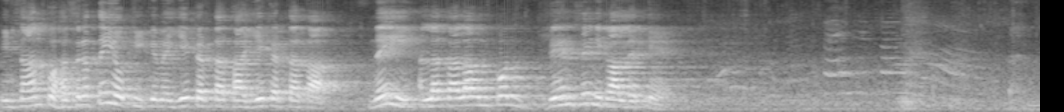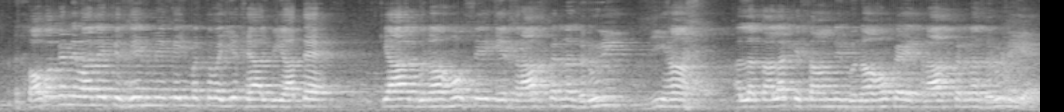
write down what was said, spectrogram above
انسان کو حسرت نہیں ہوتی کہ میں یہ کرتا تھا، یہ کرتا تھا۔ نہیں، اللہ تعالیٰ ان کو ذہن سے نکال دیتے ہیں۔ توبہ کرنے والے کے ذہن میں کئی مرتبہ یہ خیال بھی آتا ہے کیا گناہوں سے اعتراف کرنا ضروری؟ جی ہاں اللہ تعالیٰ کے سامنے گناہوں کا اعتراف کرنا ضروری ہے۔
